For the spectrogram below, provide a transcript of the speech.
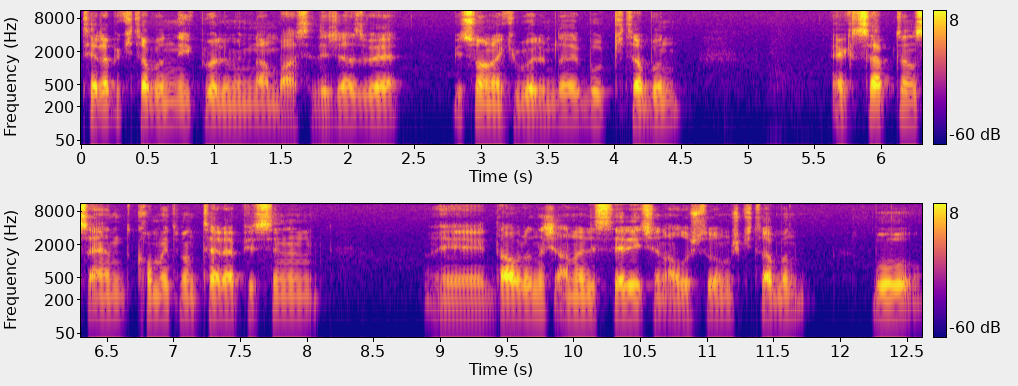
terapi kitabının ilk bölümünden bahsedeceğiz ve bir sonraki bölümde bu kitabın Acceptance and Commitment terapisinin e, davranış analistleri için oluşturulmuş kitabın bu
